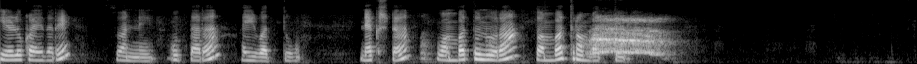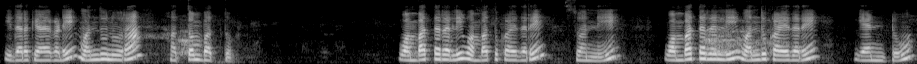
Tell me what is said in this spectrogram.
ಏಳು ಕಳೆದರೆ ಸೊನ್ನೆ. ಉತ್ತರ ಐವತ್ತು. ನೆಕ್ಸ್ಟ್ ಒಂಬತ್ತು ನೂರ ತೊಂಬತ್ತೊಂಬತ್ತು. ಇದರ ಕೆಳಗಡೆ ಒಂದು ನೂರ ಹತ್ತೊಂಬತ್ತು. ಒಂಬತ್ತರಲ್ಲಿ ಒಂಬತ್ತು ಕಳೆದರೆ ಸೊನ್ನೆ, ಒಂಬತ್ತರಲ್ಲಿ ಒಂದು ಕಳೆದರೆ ಎಂಟು,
